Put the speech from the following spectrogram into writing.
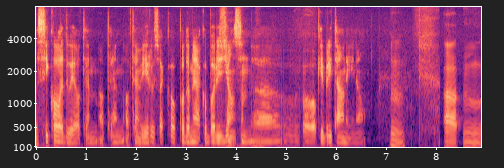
si koleduje o ten, o ten, o ten vírus, jako, podobně jako Boris Johnson uh, o Velké Británii. No. Hmm. A mm,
